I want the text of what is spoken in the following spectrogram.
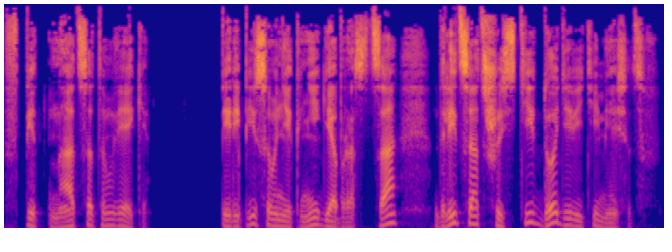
в XV веке. Переписывание книги образца длится от 6 до 9 месяцев.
